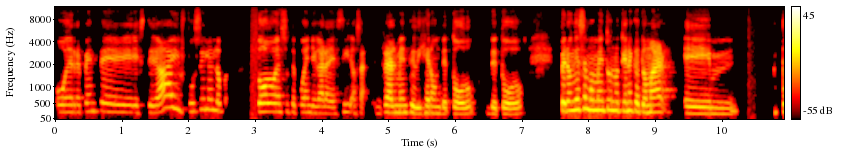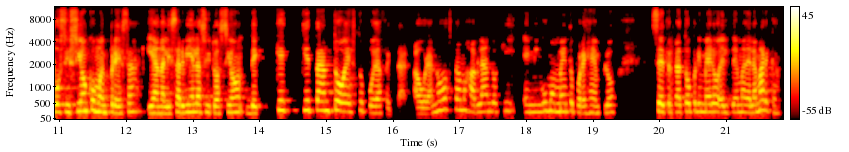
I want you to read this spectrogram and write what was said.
o de repente, este, ay, fusílenlo, todo eso te pueden llegar a decir, o sea, realmente dijeron de todo, de todo, pero en ese momento uno tiene que tomar eh, posición como empresa y analizar bien la situación de ¿Qué, ¿qué, tanto esto puede afectar? Ahora, no estamos hablando aquí en ningún momento, por ejemplo, se trató primero el tema de la marca.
